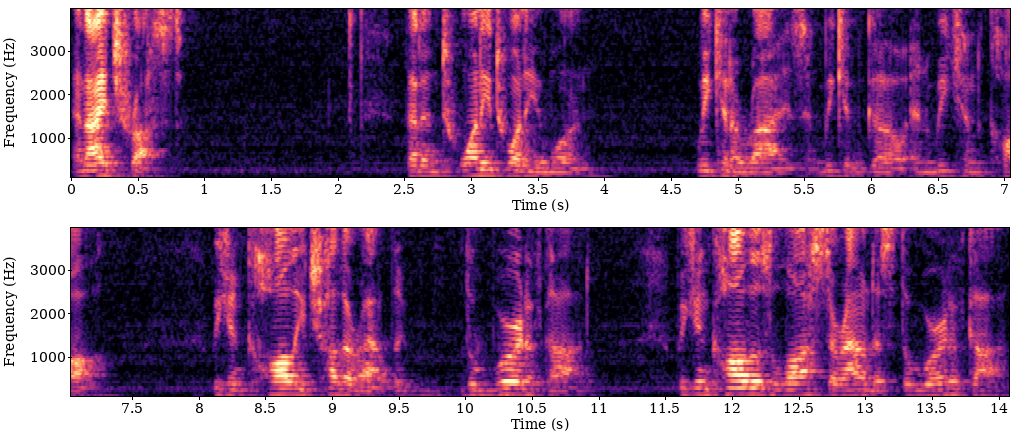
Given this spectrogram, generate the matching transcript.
And I trust that in 2021, we can arise and we can go and we can call. We can call each other out the, the Word of God. We can call those lost around us the Word of God.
